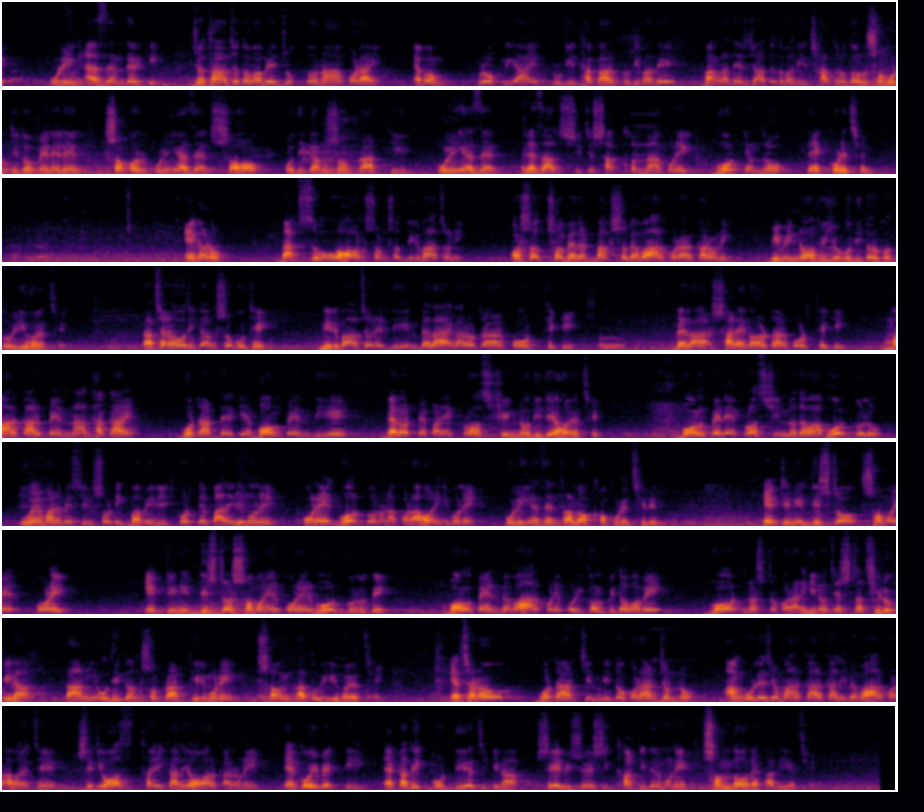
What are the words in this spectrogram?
পুলিং এজেন্টদেরকে যথাযথভাবে যুক্ত না করায় এবং প্রক্রিয়ায় ত্রুটি থাকার প্রতিবাদে বাংলাদেশ জাতীয়তাবাদী ছাত্রদল সমর্থিত প্যানেলের সকল পুলিং এজেন্ট সহ অধিকাংশ প্রার্থীর পুলিং এজেন্ট রেজাল্ট শিটে স্বাক্ষর না করেই ভোট কেন্দ্র ত্যাগ করেছেন। এগারো ডাকসু ও হল সংসদ নির্বাচনে অস্বচ্ছ ব্যালট বাক্স ব্যবহার করার কারণে বিভিন্ন অভিযোগ ও বিতর্ক তৈরি হয়েছে। তাছাড়া অধিকাংশ বুথে নির্বাচনের দিন বেলা এগারোটার পর থেকে। বেলা সাড়ে এগারোটার পর থেকে মার্কার পেন না থাকায় ভোটারদেরকে বল পেন দিয়ে ব্যালট পেপারে ক্রস চিহ্ন দিতে হয়েছে। বল পেনে ক্রস চিহ্ন দেওয়া ভোটগুলো ওএমআর মেশিন সঠিকভাবে রিড করতে পারেনি বলে অনেক ভোট গণনা করা হয়নি বলে পুলিং এজেন্টরা লক্ষ্য করেছিলেন। একটি নির্দিষ্ট সময়ের পরে, একটি নির্দিষ্ট সময়ের পরের ভোটগুলোতে বল পেন ব্যবহার করে পরিকল্পিতভাবে ভোট নষ্ট করার হীন চেষ্টা ছিল কিনা তা নিয়ে অধিকাংশ প্রার্থীর মনে শঙ্কা তৈরি হয়েছে। এছাড়াও ভোটার চিহ্নিত করার জন্য আঙ্গুলে যে মার্কার কালি ব্যবহার করা হয়েছে, সেটি অস্থায়ী কালি হওয়ার কারণে একই ব্যক্তি একাধিক ভোট দিয়েছে কিনা সে বিষয়ে শিক্ষার্থীদের মনে সন্দেহ দেখা দিয়েছে।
